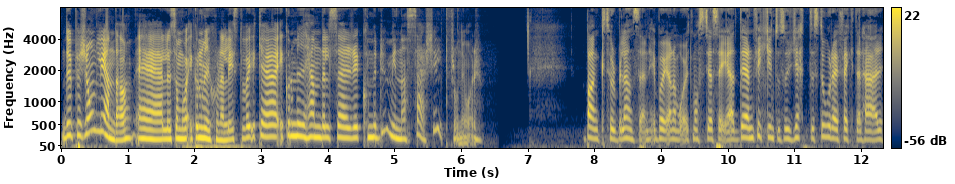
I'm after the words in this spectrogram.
Du personligen då, eh, eller som ekonomijournalist, vilka ekonomihändelser kommer du minnas särskilt från i år? Bankturbulensen i början av året måste jag säga. Den fick ju inte så jättestora effekter här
